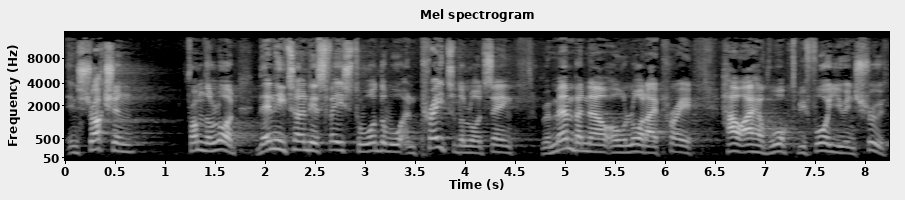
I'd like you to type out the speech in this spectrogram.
instruction from the Lord. Then he turned his face toward the wall and prayed to the Lord, saying, Remember now, O Lord, I pray, how I have walked before you in truth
